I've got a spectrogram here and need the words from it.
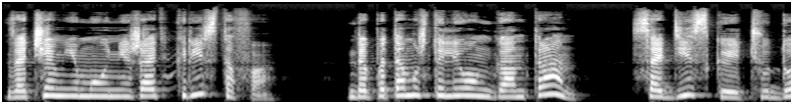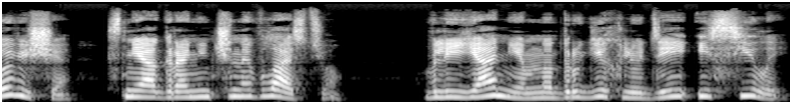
«Зачем ему унижать Кристофа? Да потому что Леон Гантран — садистское чудовище с неограниченной властью, влиянием на других людей и силой.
